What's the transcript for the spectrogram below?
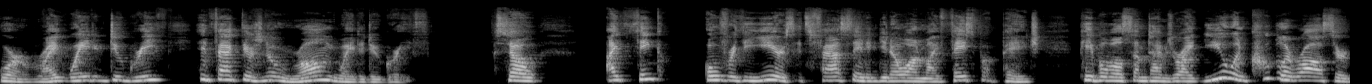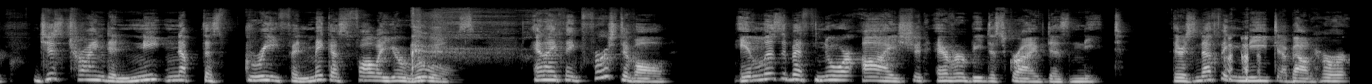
or a right way to do grief. In fact, there's no wrong way to do grief. So I think over the years, it's fascinating, you know, on my Facebook page, people will sometimes write, you and Kubler Ross are just trying to neaten up this grief and make us follow your rules. and I think, first of all, Elisabeth nor I should ever be described as neat. There's nothing neat about her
